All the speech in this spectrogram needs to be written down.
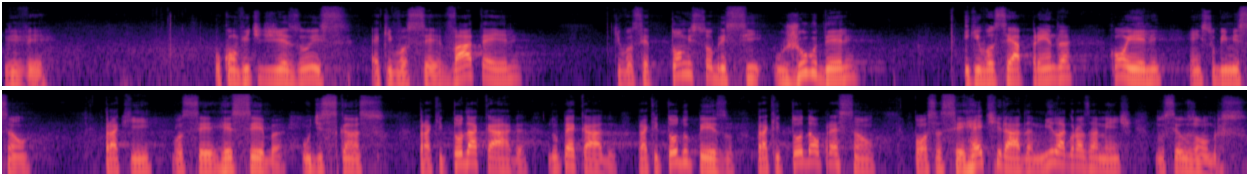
viver. O convite de Jesus é que você vá até Ele, que você tome sobre si o jugo dele e que você aprenda com Ele em submissão, para que você receba o descanso, para que toda a carga do pecado, para que todo o peso, para que toda a opressão possa ser retirada milagrosamente dos seus ombros.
